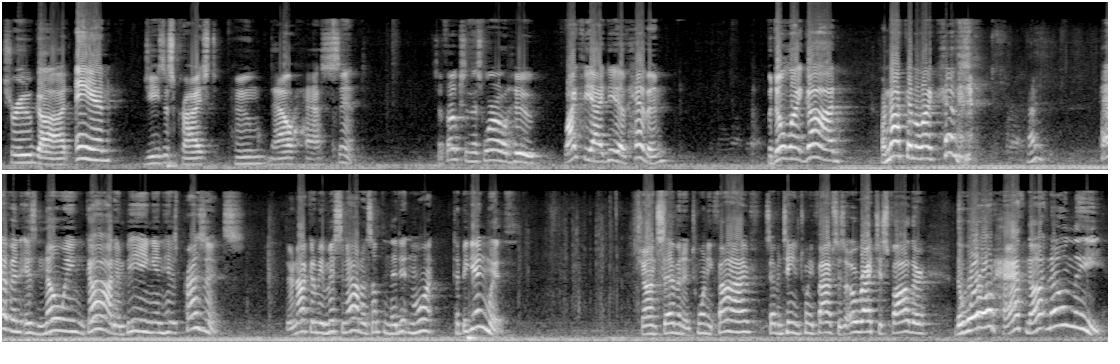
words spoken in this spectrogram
true God, and Jesus Christ, whom thou hast sent. So, folks in this world who like the idea of heaven, but don't like God, are not going to like heaven. Right? Heaven is knowing God and being in His presence. They're not going to be missing out on something they didn't want to begin with. John 7 and 25, 17 and 25 says, O righteous Father, the world hath not known thee,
